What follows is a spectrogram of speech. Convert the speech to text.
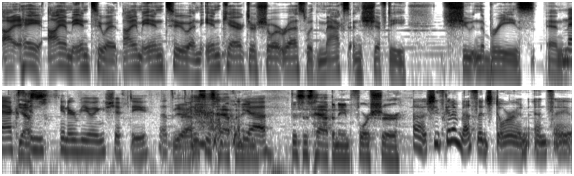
I hey, I am into it. I am into an in character short rest with Max and Shifty shooting the breeze and Max Yes. in- interviewing Shifty. That's Yeah. great. This is happening. Yeah. This is happening for sure. Uh, she's going to message Doran and say,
